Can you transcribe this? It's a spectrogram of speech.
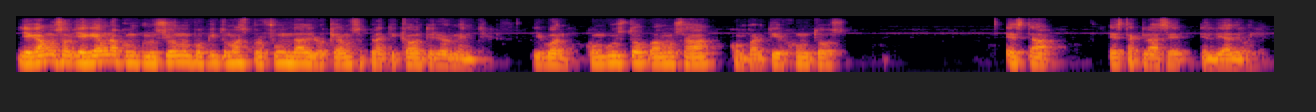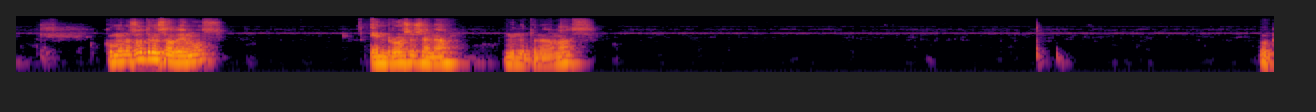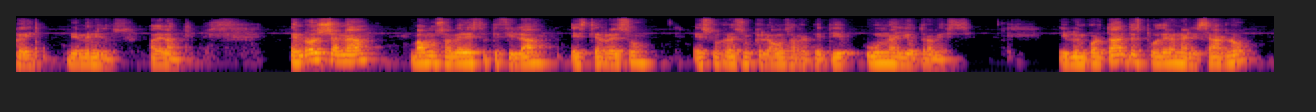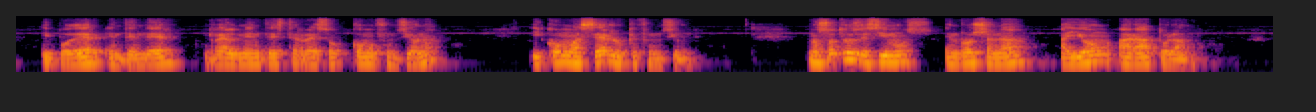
llegamos a, llegué a una conclusión un poquito más profunda de lo que hemos platicado anteriormente. Y bueno, con gusto vamos a compartir juntos esta, esta clase el día de hoy. Como nosotros sabemos, en Rosh Hashanah, un minuto nada más. Ok, bienvenidos. Adelante. En Rosh Hashanah vamos a ver este tefilá, este rezo. Es un rezo que lo vamos a repetir una y otra vez. Y lo importante es poder analizarlo y poder entender realmente este rezo, cómo funciona y cómo hacer lo que funcione. Nosotros decimos en Rosh Hashanah, Ayom Arat Olam.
